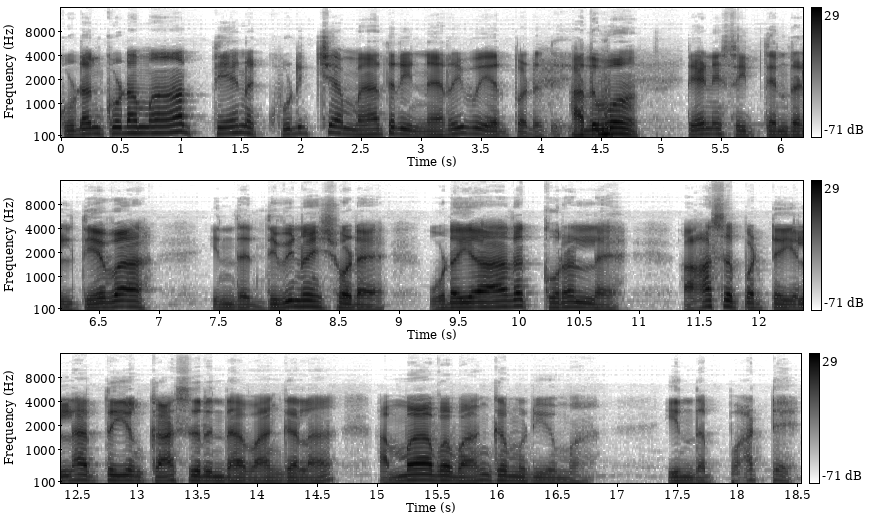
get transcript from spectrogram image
குடங்குடமாக தேனை குடித்த மாதிரி நிறைவு ஏற்படுது. அதுவும் தேனிசை தென்றல் தேவா இந்த திவினேஷோட உடையாத குரலில் ஆசைப்பட்ட எல்லாத்தையும் காசு இருந்தால் வாங்கலாம் அம்மாவை வாங்க முடியுமா? இந்த பாட்டை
